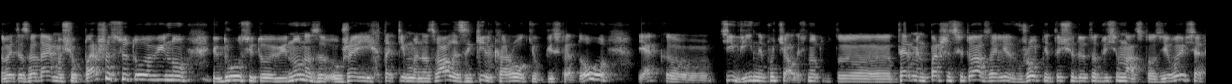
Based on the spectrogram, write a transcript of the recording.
давайте згадаємо, що Першу світову війну і Другу світову війну наз- вже їх такими назвали за кілька років після того, як е, ці війни почались. Ну тобто е, термін Перша світова взагалі в жовтні 1918-го з'явився,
